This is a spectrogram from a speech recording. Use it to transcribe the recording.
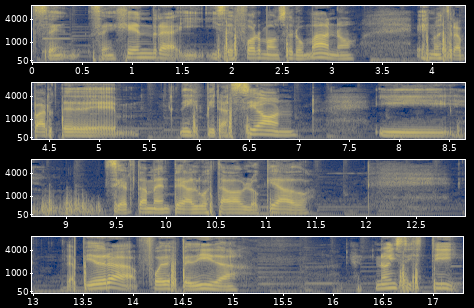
se, engendra y, se forma un ser humano. Es nuestra parte de, de inspiración y ciertamente algo estaba bloqueado. La piedra fue despedida. No insistí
